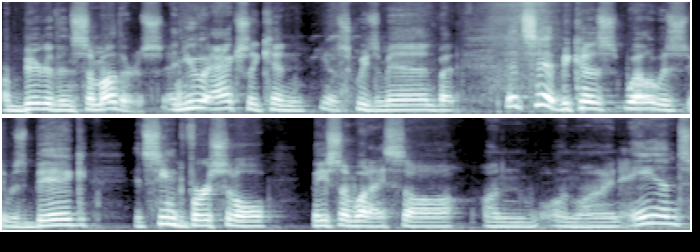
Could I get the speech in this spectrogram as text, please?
are bigger than some others, and you actually can you know squeeze them in. But that's it because well, it was it was big. It seemed versatile based on what I saw on online and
